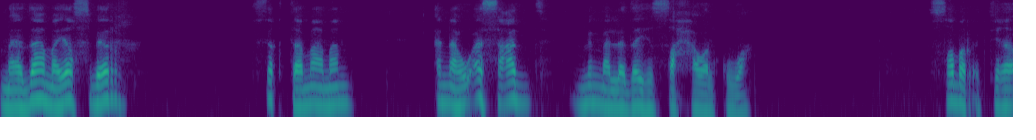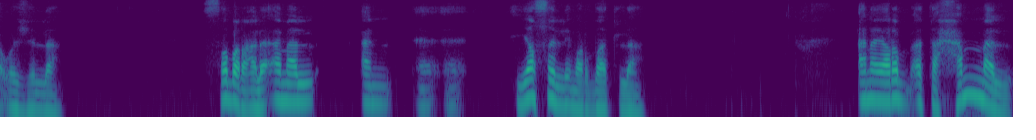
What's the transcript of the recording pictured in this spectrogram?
ما دام يصبر ثق تماما أنه أسعد ممن لديه الصحة والقوة. صبر ابتغاء وجه الله. صبر على أمل أن يصل لمرضاة الله. أنا يا رب أتحمل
